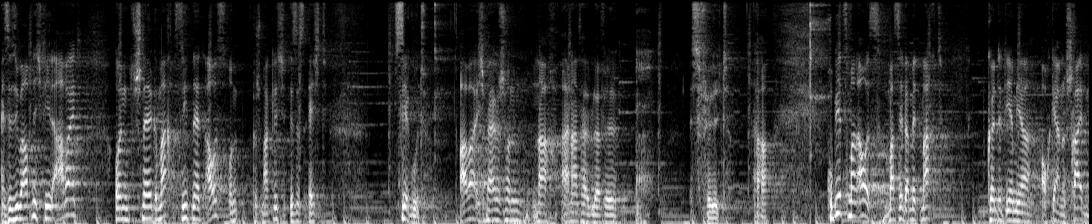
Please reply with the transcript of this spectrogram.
Es ist überhaupt nicht viel Arbeit und schnell gemacht, sieht nett aus und geschmacklich ist es echt sehr gut. Aber ich merke schon nach anderthalb Löffel es füllt. Ja. Probiert es mal aus was ihr damit macht. Könntet ihr mir auch gerne schreiben.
